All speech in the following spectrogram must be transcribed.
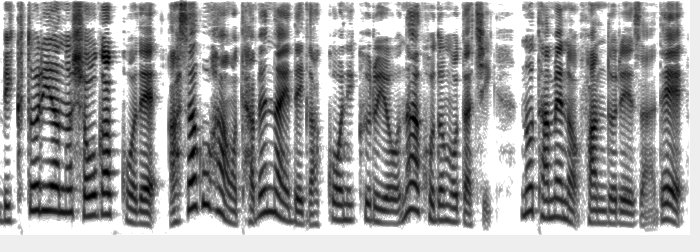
ビクトリアの小学校で朝ごはんを食べないで学校に来るような子供たちのためのファンドレーザーで、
